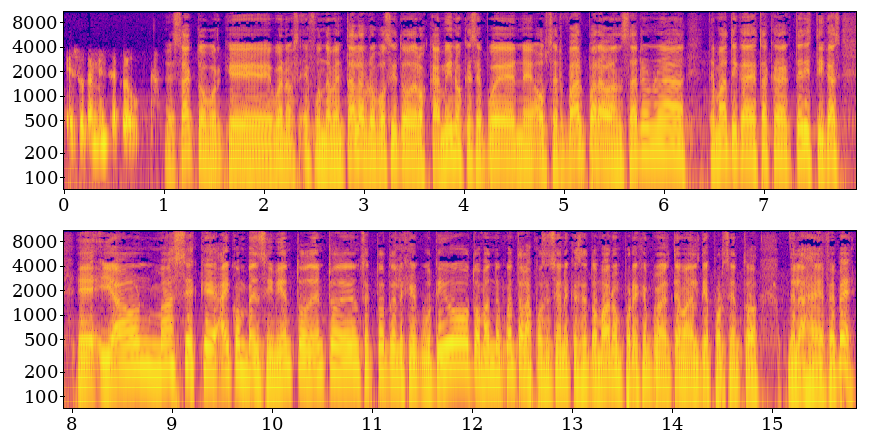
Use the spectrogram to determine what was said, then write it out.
eso también se produzca. Exacto, porque, bueno, es fundamental a propósito de los caminos que se pueden eh, observar para avanzar en una temática de estas características, eh, y aún más si es que hay convencimiento dentro de un sector del Ejecutivo, tomando en cuenta las posiciones que se tomaron, por ejemplo, en el tema del 10% de las AFP.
